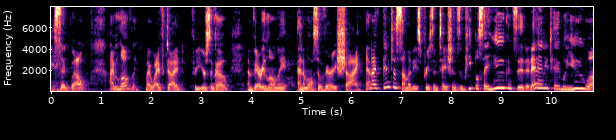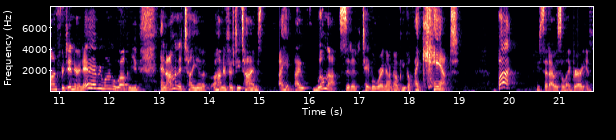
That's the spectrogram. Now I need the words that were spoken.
he said, Well, I'm lonely. My wife died three years ago. I'm very lonely and I'm also very shy. And I've been to some of these presentations and people say, You can sit at any table you want for dinner and everyone will welcome you. And I'm going to tell you 150 times, I, I will not sit at a table where I don't know people. I can't. But he said I was a librarian.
